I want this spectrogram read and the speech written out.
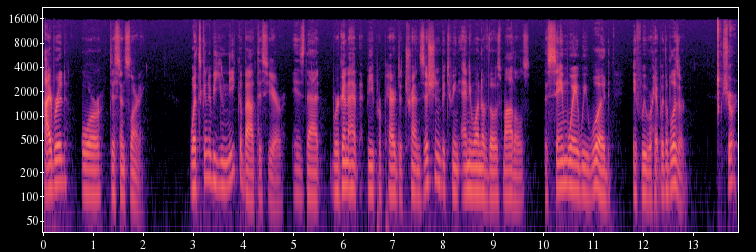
hybrid, or distance learning. What's going to be unique about this year is that we're going to be prepared to transition between any one of those models the same way we would if we were hit with a blizzard. Sure.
